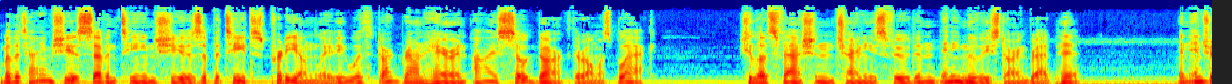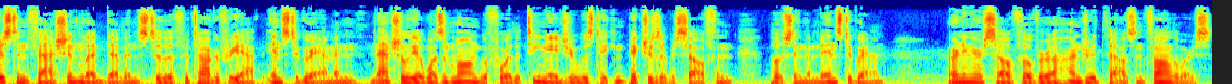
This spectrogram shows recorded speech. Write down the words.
By the time she is 17, she is a petite, pretty young lady with dark brown hair and eyes so dark they're almost black. She loves fashion, Chinese food, and any movie starring Brad Pitt. An interest in fashion led Devins to the photography app Instagram, and naturally it wasn't long before the teenager was taking pictures of herself and posting them to Instagram, earning herself over a hundred thousand followers.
